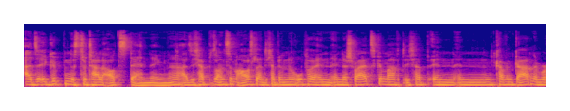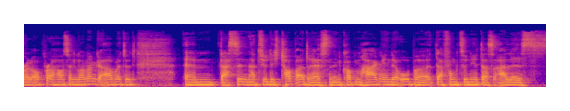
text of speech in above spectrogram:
also Ägypten ist total outstanding. Ne? Also ich habe sonst im Ausland, ich habe eine Oper in, in der Schweiz gemacht, ich habe in, in Covent Garden im Royal Opera House in London gearbeitet. Ähm, das sind natürlich Top-Adressen in Kopenhagen in der Oper. Da funktioniert das alles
